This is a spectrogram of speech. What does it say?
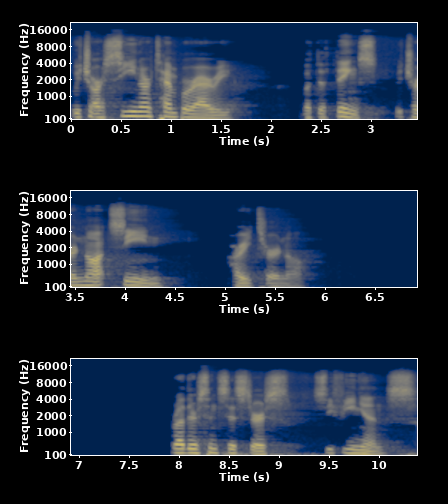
which are seen are temporary, but the things which are not seen are eternal. Brothers and sisters, Stephenians,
